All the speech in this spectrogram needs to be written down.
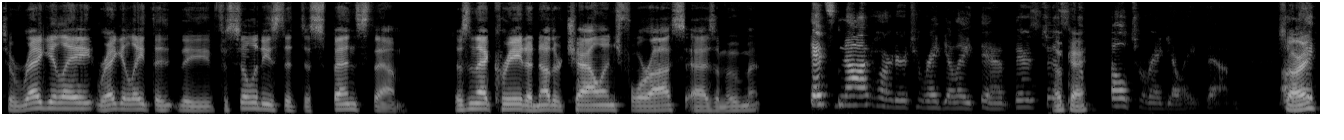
to regulate, regulate the, the facilities that dispense them doesn't that create another challenge for us as a movement? It's not harder to regulate them. There's just okay. no to regulate them. Sorry? Okay?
